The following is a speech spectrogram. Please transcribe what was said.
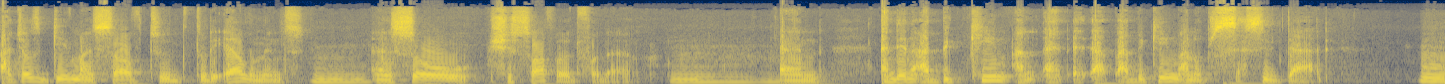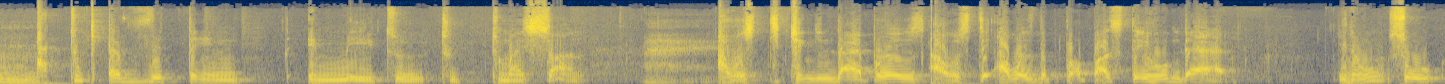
I just gave myself to, to the elements. Mm. And so she suffered for that. And, and then I became an, I, I became an obsessive dad. I took everything in me to, to, to my son. I was changing diapers. I was, I was the proper stay home dad. You know, so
